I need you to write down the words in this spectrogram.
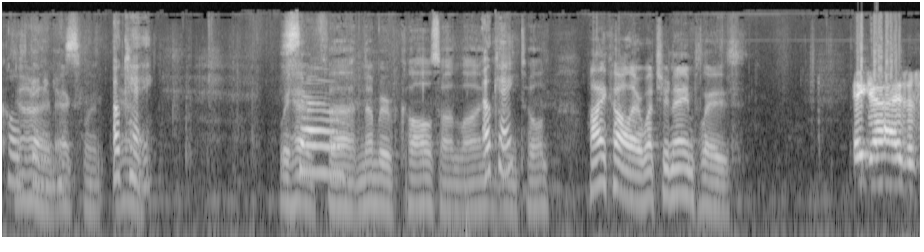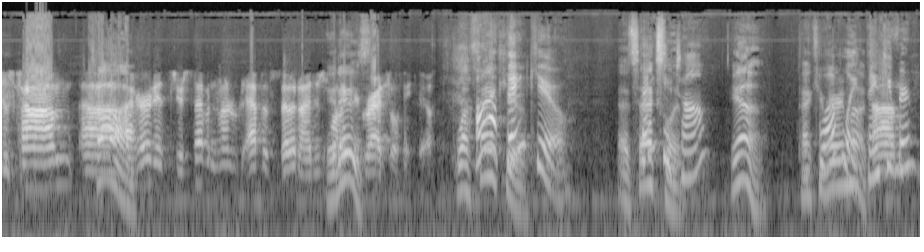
Cole's All getting right, his. excellent, yeah. Okay. We So- have uh, a number of calls online. Okay. I'm told. Hi, caller. What's your name, please? Hey guys, this is Tom. Uh, Tom. I heard it's your 700th episode, and I just It want to congratulate you. Well, Oh, thank you. thank you. That's Thank excellent. you, Tom. Yeah. Thank That's you lovely. very much. Thank Um, you very much.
